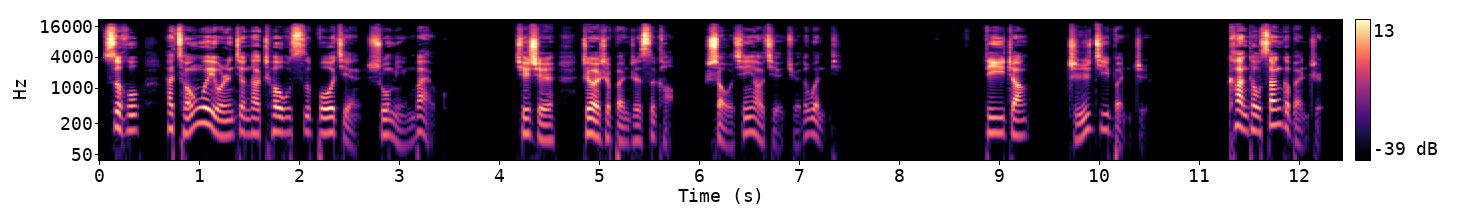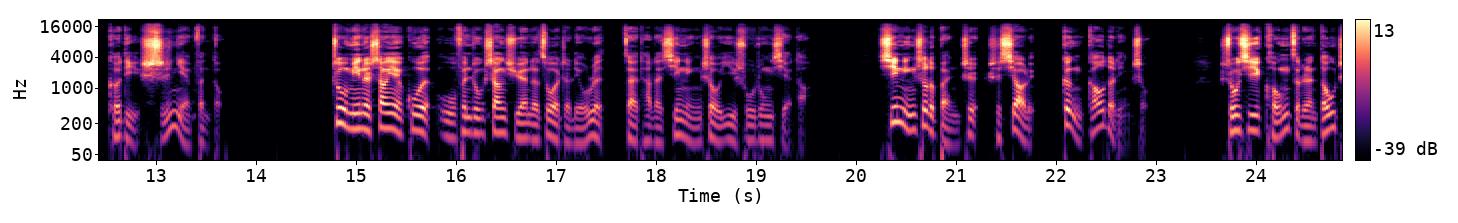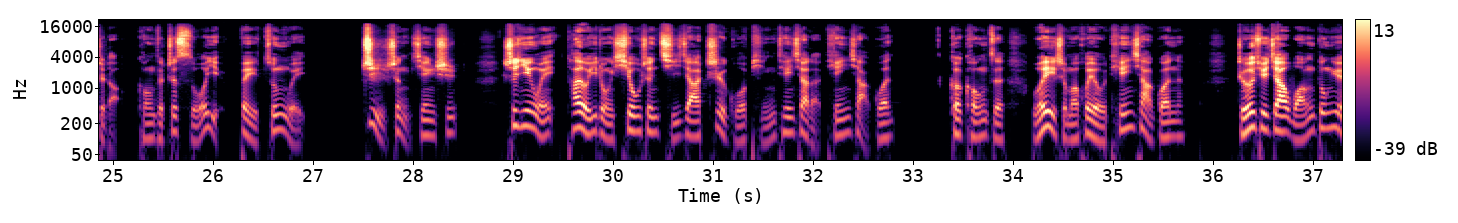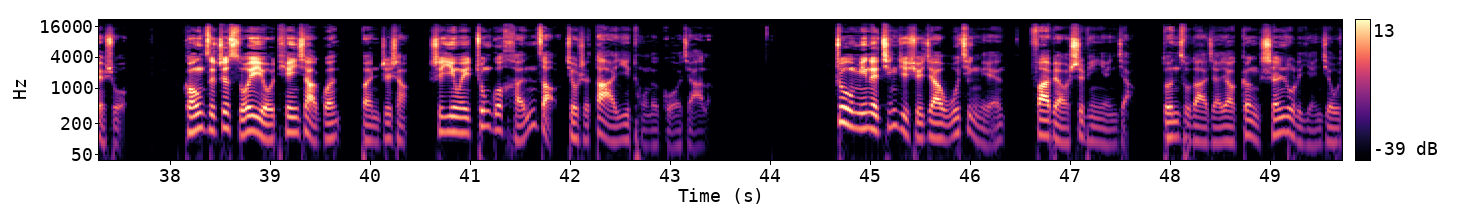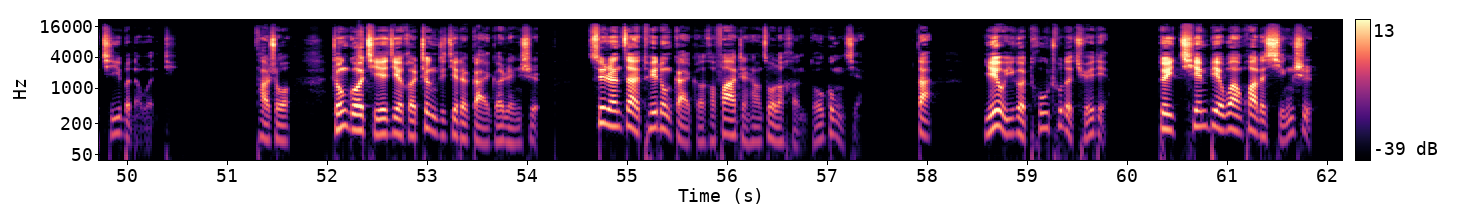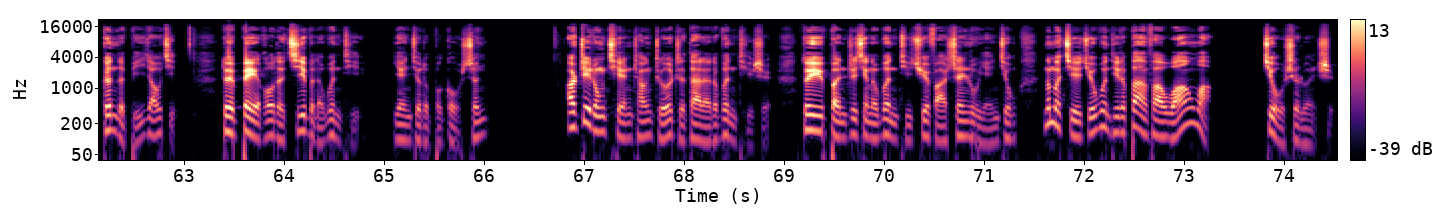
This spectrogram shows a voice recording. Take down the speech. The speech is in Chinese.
似乎还从未有人将它抽丝剥茧说明白过。其实这是本质思考首先要解决的问题。第一章直击本质，看透三个本质可抵十年奋斗。著名的商业顾问、五分钟商学院的作者刘润在他的《新零售》一书中写道：“新零售的本质是效率更高的零售。”熟悉孔子的人都知道，孔子之所以被尊为至圣先师，是因为他有一种修身齐家治国平天下的天下观。可孔子为什么会有天下观呢？哲学家王东岳说，孔子之所以有天下观，本质上是因为中国很早就是大一统的国家了。著名的经济学家吴敬琏发表视频演讲，敦促大家要更深入的研究基本的问题。他说，中国企业界和政治界的改革人士。虽然在推动改革和发展上做了很多贡献，但也有一个突出的缺点：对千变万化的形式跟得比较紧，对背后的基本的问题研究的不够深。而这种浅尝辄止带来的问题是，对于本质性的问题缺乏深入研究，那么解决问题的办法往往就事论事。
